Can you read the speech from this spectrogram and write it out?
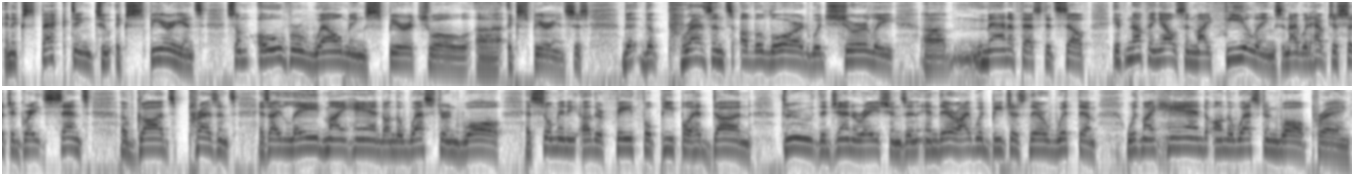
and expecting to experience some overwhelming spiritual uh, experiences. The, the presence of the Lord would surely uh, manifest itself, if nothing else, in my feelings. And I would have just such a great sense of God's presence as I laid my hand on the western wall, as so many other faithful people had done through the generations. And, and there I would be just there with them, with my hand on the the western wall praying.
